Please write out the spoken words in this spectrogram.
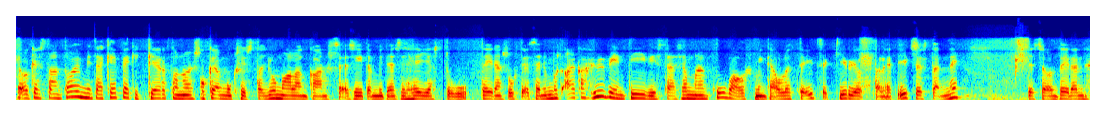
Ja oikeastaan toi, mitä Kepekin kertoi noista kokemuksista Jumalan kanssa ja siitä, miten se heijastuu teidän suhteeseen, niin minusta aika hyvin tiivistää semmoinen kuvaus, minkä olette itse kirjoittaneet itsestänne. Ja se on teidän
